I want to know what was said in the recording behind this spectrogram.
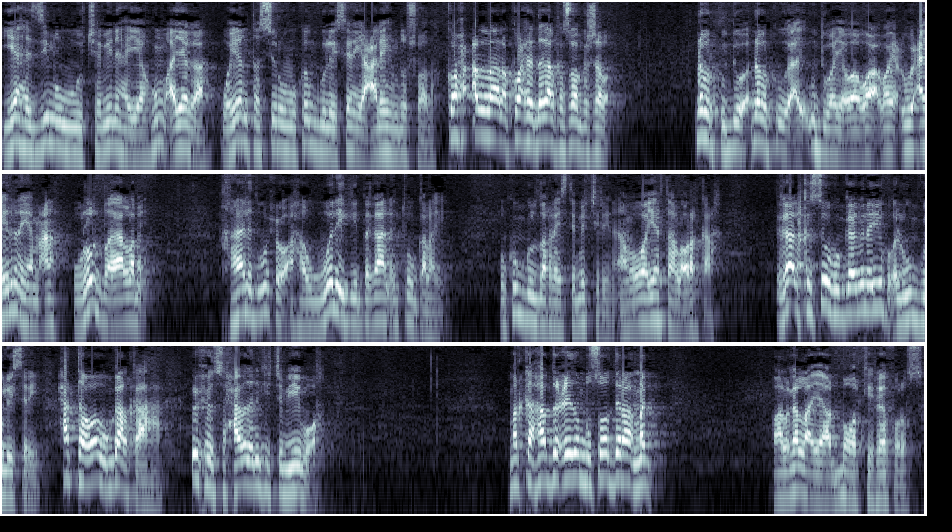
yahzimu wuu jabinahayaa hum ayaga wayantasiru wuu ka guuleysanaya calayhim dushooda. Koox allaala kooxda dagaalka soo gashaba. Dhabarku dhabarku u duwaya wuu cayrinaya macnaha wuu la dagaalamay. Khaalid wuxuu ahaa weligii dagaal intuu galay. Uu ku guuldaraystay ma jirin ama waa yartaa la ohan kara dagaal kastoo hogaaminayo waa lagu guuleysanaya xataa waagu gaalka ahaa uxud saxaabada ninkii jabiyey buu ah marka hadda ciidan buu soo diraa nag waa laga laayaa boqorkii reer furus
